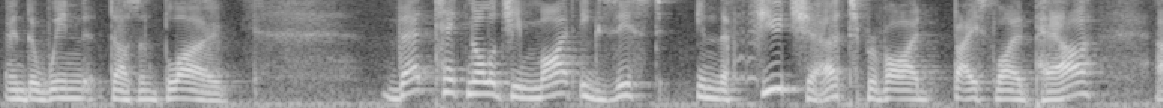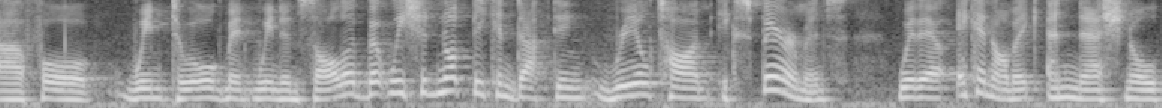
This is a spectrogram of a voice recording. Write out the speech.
and the wind doesn't blow. That technology might exist in the future to provide baseload power uh, for wind to augment wind and solar, but we should not be conducting real-time experiments with our economic and national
